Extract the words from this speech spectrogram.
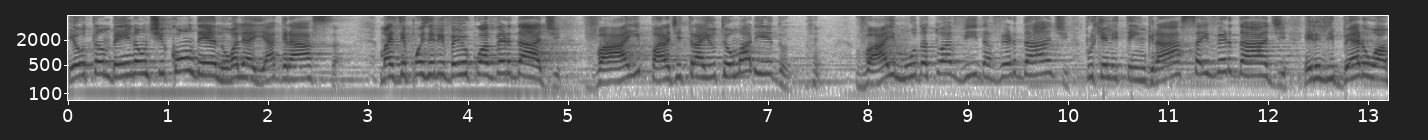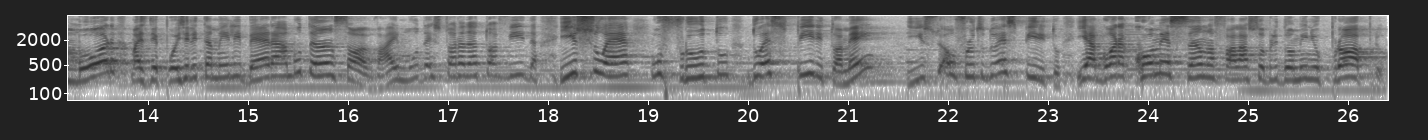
Eu também não te condeno. Olha aí a graça." Mas depois ele veio com a verdade: "Vai e para de trair o teu marido." Vai e muda a tua vida, a verdade, porque ele tem graça e verdade. Ele libera o amor, mas depois ele também libera a mudança. Ó, vai e muda a história da tua vida. Isso é o fruto do Espírito, amém? Isso é o fruto do Espírito. E agora, começando a falar sobre domínio próprio.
